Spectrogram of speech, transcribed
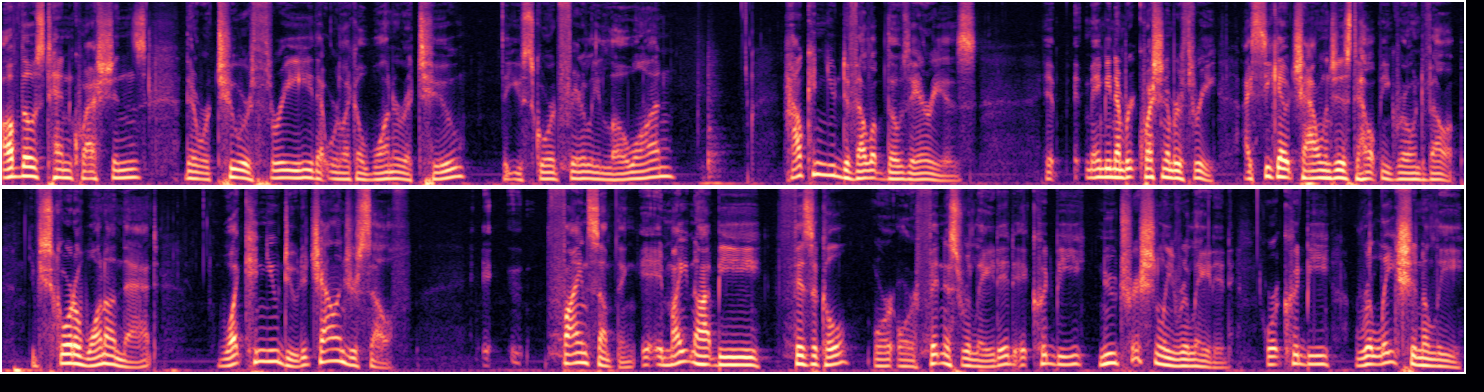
of those 10 questions, there were two or three that were like a one or a two, that you scored fairly low on, how can you develop those areas? It, it number question number three. I seek out challenges to help me grow and develop. If you scored a one on that, what can you do to challenge yourself? Find something. It, it might not be physical or, or fitness related. It could be nutritionally related, or it could be relationally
